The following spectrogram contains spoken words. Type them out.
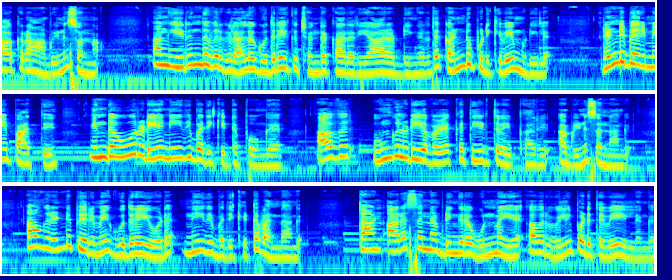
பார்க்குறான் அப்படின்னு சொன்னான். அங்கே இருந்தவர்களால் குதிரைக்கு சொந்தக்காரர் யார் அப்படிங்கிறத கண்டுபிடிக்கவே முடியல. ரெண்டு பேருமே பார்த்து இந்த ஊருடைய நீதிபதி கிட்ட போங்க அவர் உங்களுடைய வழக்கை தீர்த்து வைப்பாரு அப்படின்னு சொன்னாங்க. அவங்க ரெண்டு பேருமே குதிரையோட நீதிபதி கிட்ட வந்தாங்க. தான் அரசன் அப்படிங்கிற உண்மையை அவர் வெளிப்படுத்தவே இல்லைங்க.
